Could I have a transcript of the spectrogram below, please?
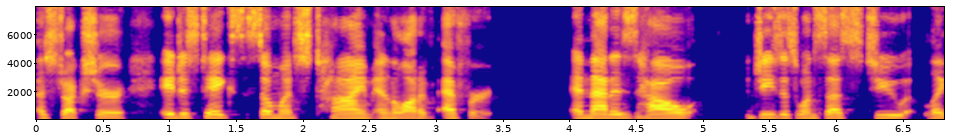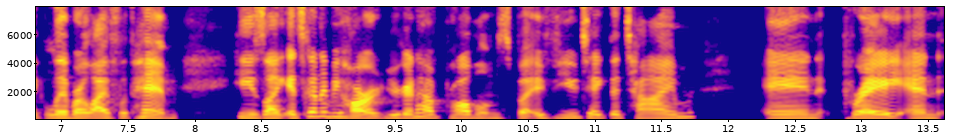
a structure. It just takes so much time and a lot of effort. And that is how Jesus wants us to like live our life with him. He's like it's going to be hard. You're going to have problems, but if you take the time and pray and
